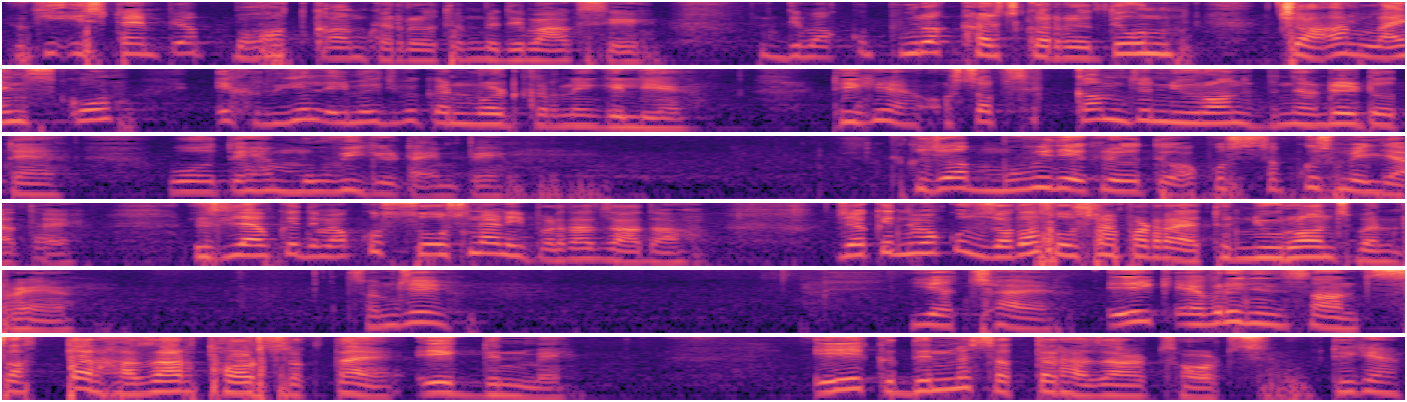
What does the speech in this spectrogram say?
क्योंकि इस टाइम पे आप बहुत काम कर रहे होते हैं अपने दिमाग से। दिमाग को पूरा खर्च कर रहे होते हैं उन चार लाइन्स को एक रियल इमेज में कन्वर्ट करने के लिए, ठीक है? और सबसे कम जो न्यूरॉन्स जनरेट होते हैं, वो होते हैं मूवी के टाइम पे। क्योंकि जब आप मूवी देख रहे होते हो, आपको सब कुछ मिल जाता है। इसलिए आपके दिमाग को सोचना नहीं पड़ता ज़्यादा। जब आपके दिमाग को ज़्यादा सोचना पड़ रहा है तो न्यूरॉन्स बन रहे हैं। समझे? ये अच्छा है। एक एवरेज इंसान सत्तर हज़ार थाट्स रखता है एक दिन में। एक दिन में सत्तर हज़ार थाट्स ठीक है?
